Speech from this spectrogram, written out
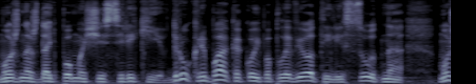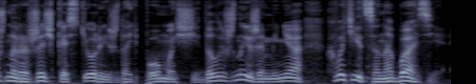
Можно ждать помощи с реки, вдруг рыбак какой поплывет или судно, можно разжечь костер и ждать помощи, должны же меня хватиться на базе.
